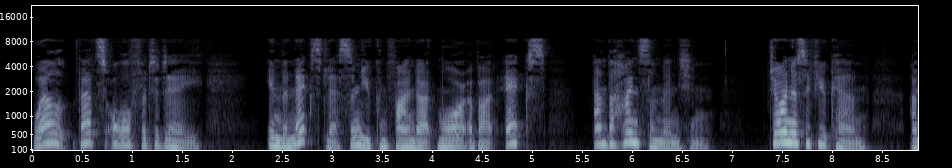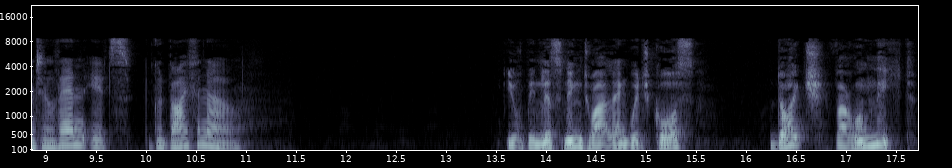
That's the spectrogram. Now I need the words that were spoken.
Well, that's all for today. In the next lesson, you can find out more about X and the Heinzelmännchen. Join us if you can. Until then, it's goodbye for now. You've been listening to our language course, Deutsch, warum nicht?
